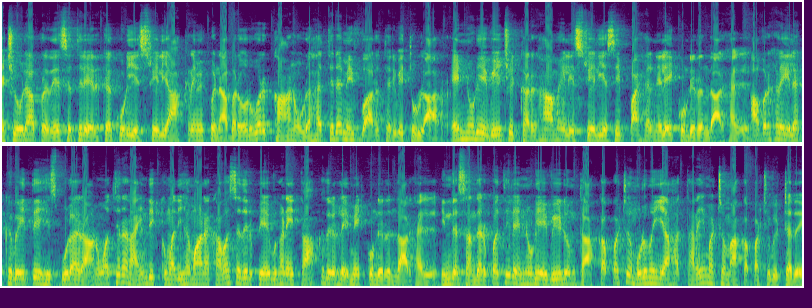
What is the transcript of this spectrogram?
மெட்ரியுலா பிரதேசத்தில் இருக்கக்கூடிய இஸ்ரேலிய ஆக்கிரமிப்பு நபர் ஒருவர் கான் ஊடகத்திடம் இவ்வாறு தெரிவித்துள்ளார். என்னுடைய வீட்டிற்கு அருகாமையில் இஸ்ரேலிய சிப்பாய்கள் நிலை கொண்டிருந்தார்கள் அவர்களை இலக்கு வைத்து ஹிஸ்புல்லா ராணுவத்தினர் ஐந்துக்கும் அதிகமான கவச எதிர்ப்பு ஏவுகணை தாக்குதல்களை மேற்கொண்டிருந்தார்கள். இந்த சந்தர்ப்பத்தில் என்னுடைய வீடும் தாக்கப்பட்டு முழுமையாக தரைமட்டமாக்கப்பட்டு விட்டது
